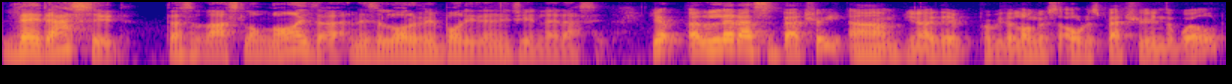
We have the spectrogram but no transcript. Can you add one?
lead acid doesn't last long either, and there's a lot of embodied energy in lead acid. Yep, a lead acid battery. Um, you know, they're probably the longest, oldest battery in the world.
